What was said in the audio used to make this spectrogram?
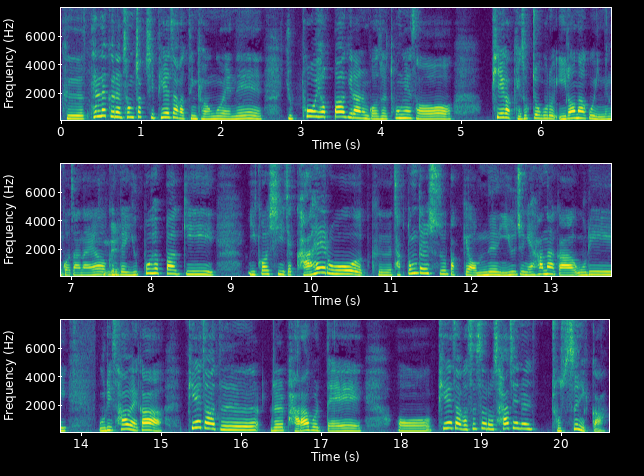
그 텔레그램 성착취 피해자 같은 경우에는 유포 협박이라는 것을 통해서 피해가 계속적으로 일어나고 있는 거잖아요. 네. 근데 유포 협박이 이것이 이제 가해로 그 작동될 수밖에 없는 이유 중에 하나가 우리 우리 사회가 피해자들을 바라볼 때 어, 피해자가 스스로 사진을 줬으니까.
